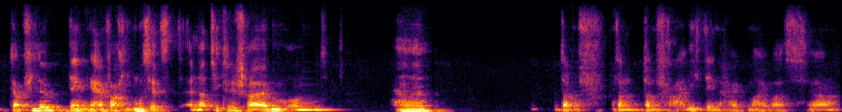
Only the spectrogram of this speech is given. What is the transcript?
Ich glaube, viele denken einfach, ich muss jetzt einen Artikel schreiben und äh, dann, dann, dann frage ich den halt mal was. Ja.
